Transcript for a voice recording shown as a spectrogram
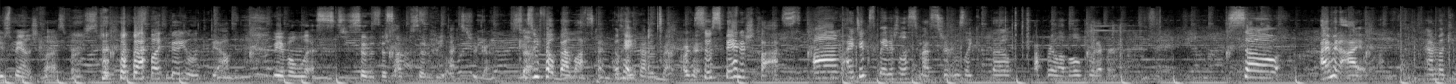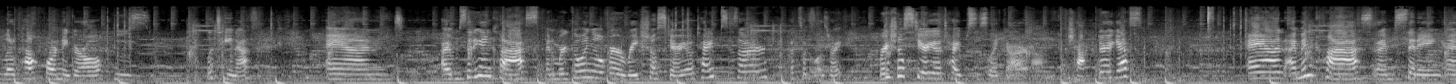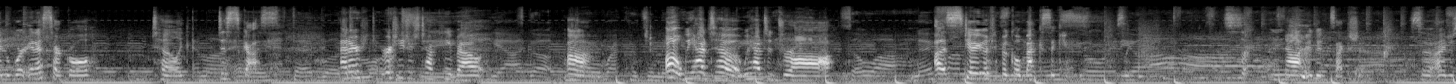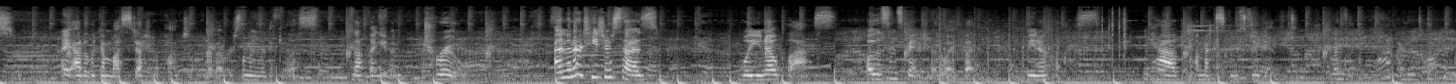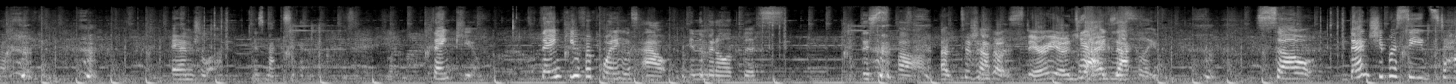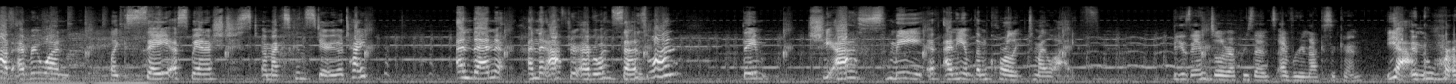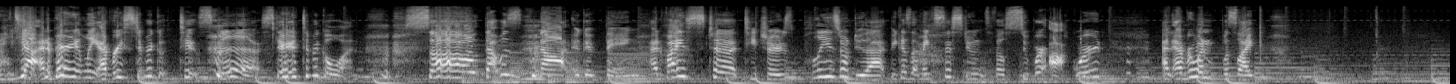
your Spanish class first. I like that you look down. We have a list so that this episode will be extra good. Because we felt bad last time. Okay. That was bad. Okay. So Spanish class. Um, I took Spanish last semester. It was like the upper level, whatever. So I'm in Iowa. I'm a little California girl who's Latina, and I'm sitting in class, and we're going over racial stereotypes. Is our that's what it was, right? Racial stereotypes is like our um, chapter, I guess. And I'm in class, and I'm sitting, and we're in a circle to like discuss. And our, our teacher's talking about um, oh, we had to we had to draw a stereotypical Mexican. Like, this is not a good section. So I just I added like a mustache and a punch, whatever, something ridiculous. Nothing even true. And then our teacher says, "Well, you know, class. Oh, this is in Spanish, by the way, but you know, have a Mexican student." And I was like, "What are you talking about?" Angela is Mexican. Thank you. Thank you for pointing this out in the middle of this this uh activity chapter. about stereotypes. Yeah, exactly. So then she proceeds to have everyone like say a Spanish a Mexican stereotype. And then and then after everyone says one, they she asks me if any of them correlate to my life. Because Angela represents every Mexican Yeah. in the world. Yeah, and apparently every stereotypical, stereotypical one. So that was not a good thing. Advice to teachers: please don't do that because that makes the students feel super awkward. And everyone was like,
